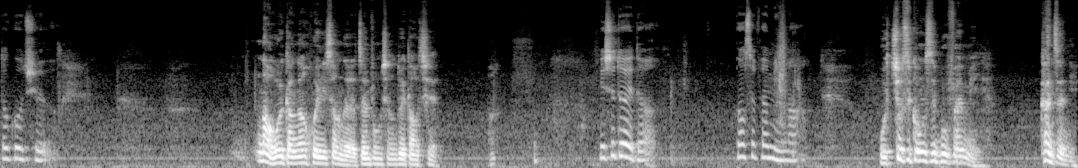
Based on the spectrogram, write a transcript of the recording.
都过去了。那我为刚刚会议上的针锋相对道歉。你是对的，公私分明嘛。我就是公私不分明，看着你，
